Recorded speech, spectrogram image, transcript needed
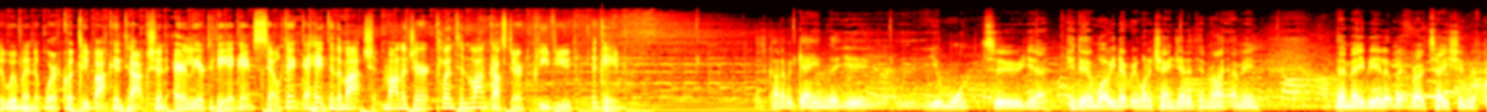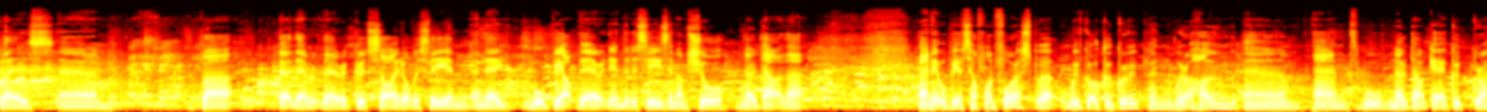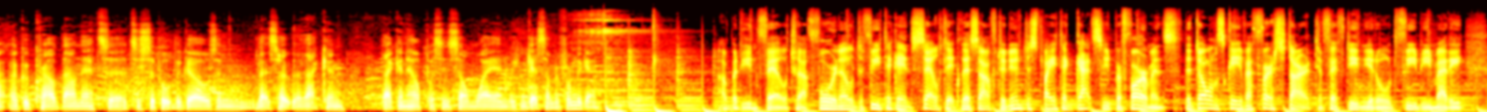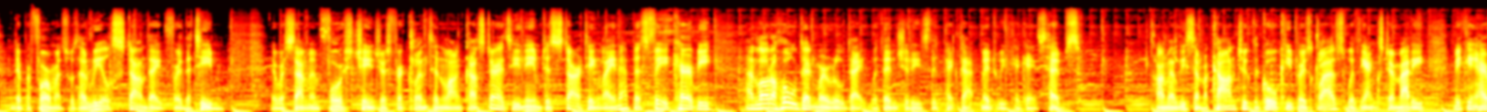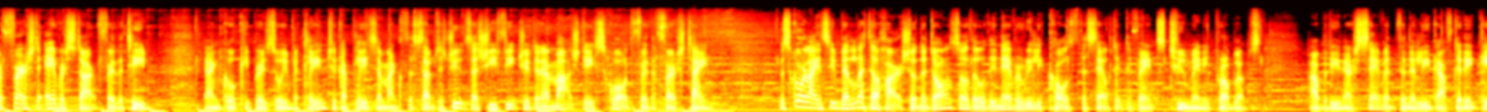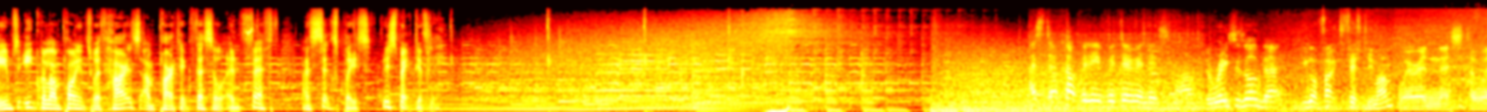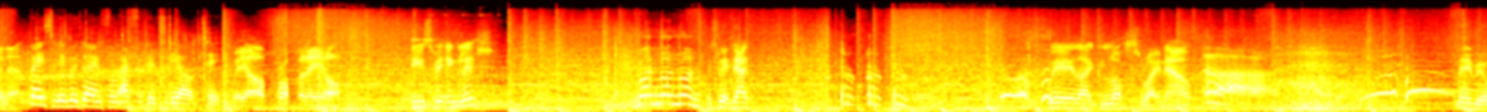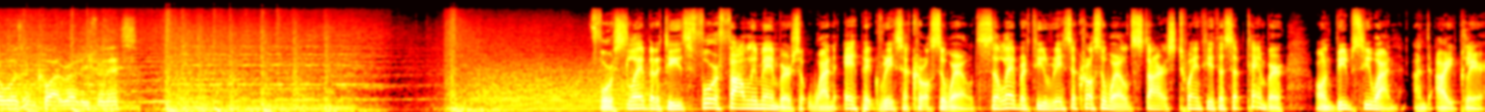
The women were quickly back into action earlier today against Celtic. Ahead of the match, manager Clinton Lancaster previewed the game. It's kind of a game that you you want to, you know, if you're doing well, you don't really want to change anything, right? I mean, there may be a little bit of rotation with players, um, but they're they're a good side, obviously, and, and they will be up there at the end of the season, I'm sure, no doubt of that. And it will be a tough one for us, but we've got a good group, and we're at home, um, and we'll no doubt get a good a good crowd down there to, to support the girls, and let's hope that that can that can help us in some way, and we can get something from the game. Aberdeen fell to a 4 0 defeat against Celtic this afternoon despite a gutsy performance. The Dons gave a first start to 15 year old Phoebe Murray, and the performance was a real standout for the team. There were some enforced changes for Clinton Lancaster as he named his starting lineup as Faye Kirby and Laura Holden were ruled out with injuries they picked up midweek against Hibs. Annalisa McCann took the goalkeeper's gloves with youngster Murray, making her first ever start for the team. Young goalkeeper Zoe McLean took a place amongst the substitutes as she featured in a matchday squad for the first time. The scoreline seemed a little harsh on the Dons, although they never really caused the Celtic defence too many problems. Aberdeen are seventh in the league after eight games, equal on points with Hearts and Partick Thistle in fifth and sixth place, respectively. I still can't believe we're doing this, Mum. The race is on, Dad. You got back to 50, Mum. We're in this to win it. Basically, we're going from Africa to the Arctic. We are properly off. Do you speak English? Run, run, run. This way, Dad. We're like lost right now. Ah. Maybe I wasn't quite ready for this. For celebrities, four family members one epic race across the world. Celebrity Race Across the World starts 20th of September on BBC One and iPlayer.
